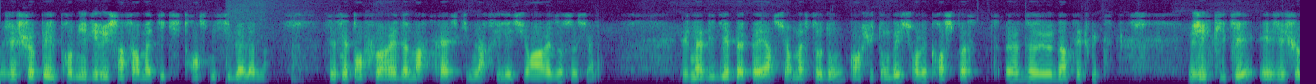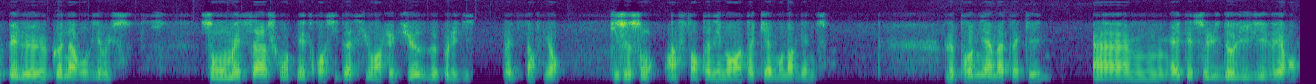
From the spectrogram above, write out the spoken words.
J'ai chopé le premier virus informatique transmissible à l'homme. C'est cet enfoiré de Marc Ress qui me l'a refilé sur un réseau social. Je naviguais pépère sur Mastodon quand je suis tombé sur le cross-post euh, d'un de ses tweets. J'ai cliqué et j'ai chopé le conarovirus. Son message contenait trois citations infectieuses de politiciens influents qui se sont instantanément attaqués à mon organisme. Le premier à m'attaquer euh, a été celui d'Olivier Véran.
